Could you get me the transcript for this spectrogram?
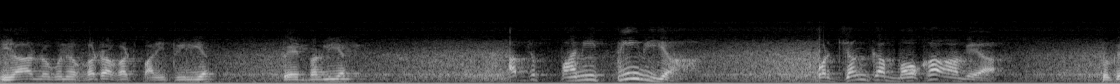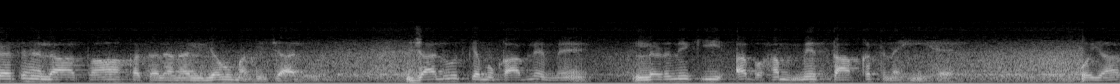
یار لوگوں نے غٹا غٹ پانی پی لیا، پیٹ بھر لیا۔ جو پانی پی لیا اور جنگ کا موقع آ گیا، تو کہتے ہیں، لا طاقت لنا اليوم بجالوت جالوت کے مقابلے میں لڑنے کی اب ہم میں طاقت نہیں ہے۔ وہ یار،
